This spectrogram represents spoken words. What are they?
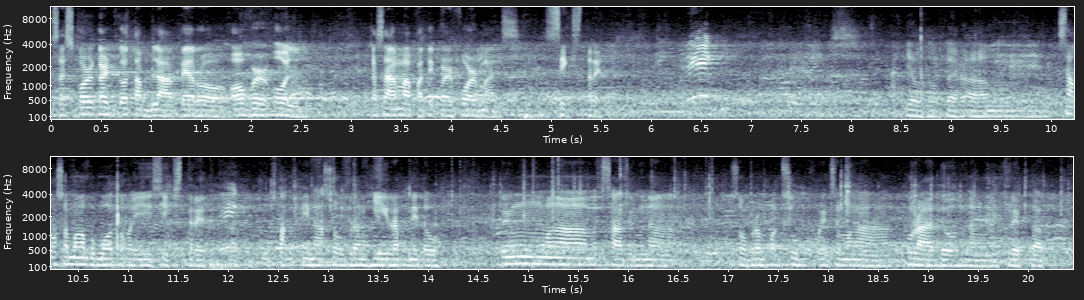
sa scorecard ko tabla pero overall kasama pati performance 6 threat. Yo, Roper. Um, isa ako sa mga bumoto kay Six Thread. Utang ina, sobrang hirap nito. Ito yung mga masasabi mo na sobrang pagsubok rin sa mga kurado ng flip-top.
